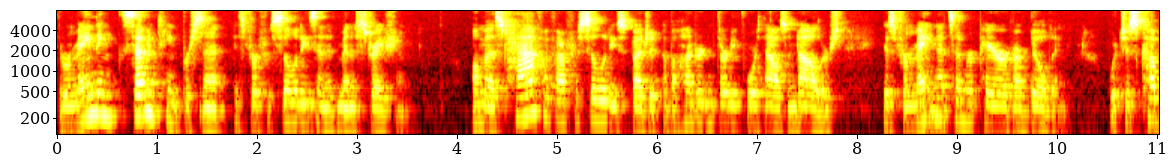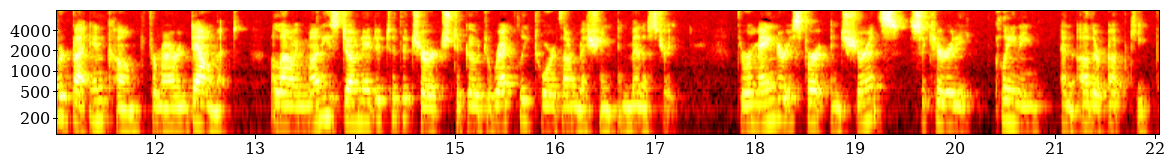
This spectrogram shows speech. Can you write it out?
The remaining 17% is for facilities and administration. Almost half of our facilities budget of $134,000 is for maintenance and repair of our building, which is covered by income from our endowment, allowing monies donated to the church to go directly towards our mission and ministry. The remainder is for insurance, security, cleaning, and other upkeep.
